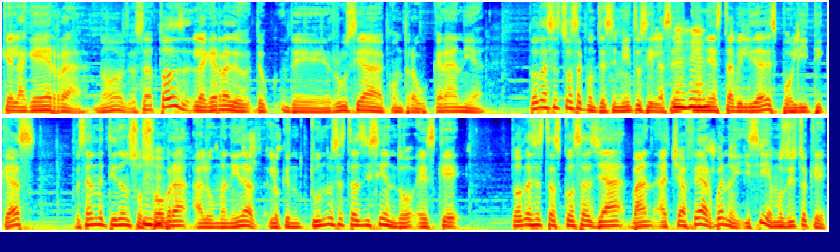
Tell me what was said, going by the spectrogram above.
que la guerra, ¿no? O sea, toda la guerra de, Rusia contra Ucrania, todos estos acontecimientos y las inestabilidades políticas, pues han metido en zozobra a la humanidad. Lo que tú nos estás diciendo es que todas estas cosas ya van a chafear. Bueno, y sí, hemos visto que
